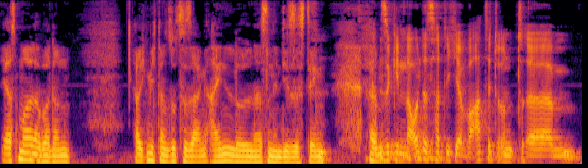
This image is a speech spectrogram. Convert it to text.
Erstmal, mhm. aber dann habe ich mich dann sozusagen einlullen lassen in dieses Ding. Also genau das hatte ich erwartet und ähm,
